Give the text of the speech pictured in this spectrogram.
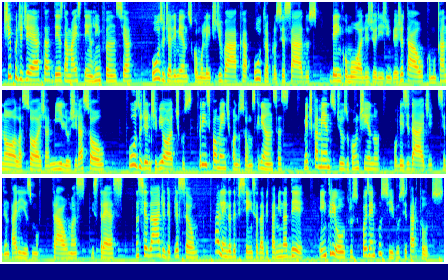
Tipo de dieta, desde a mais tenra infância, uso de alimentos como leite de vaca, ultraprocessados, bem como óleos de origem vegetal, como canola, soja, milho, girassol, uso de antibióticos, principalmente quando somos crianças, medicamentos de uso contínuo, obesidade, sedentarismo, traumas, estresse, ansiedade e depressão, além da deficiência da vitamina D, entre outros, pois é impossível citar todos.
